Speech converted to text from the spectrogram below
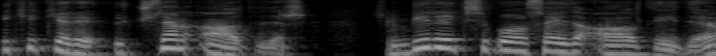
2 kere 3'ten 6'dır. Şimdi bir eksik olsaydı 6 idi.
